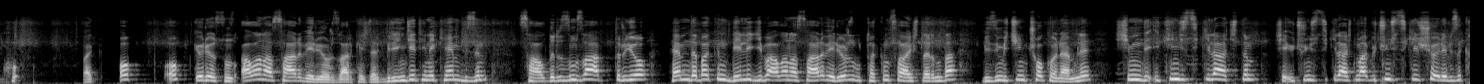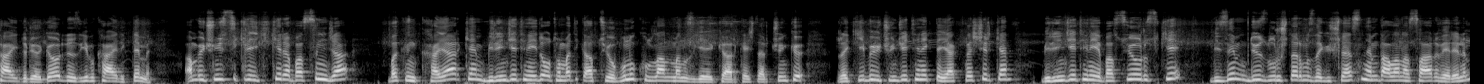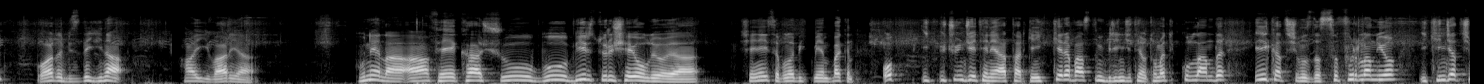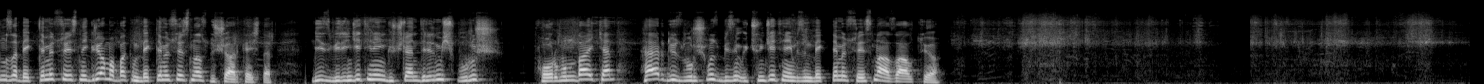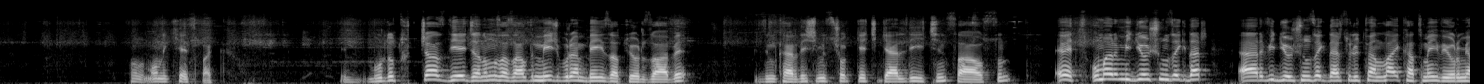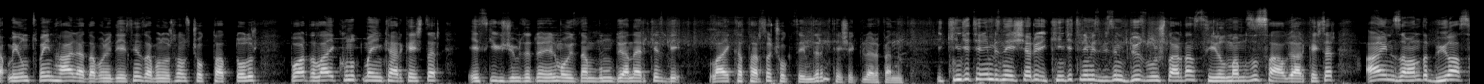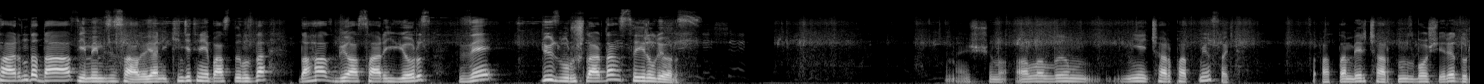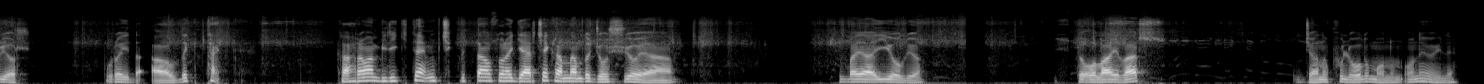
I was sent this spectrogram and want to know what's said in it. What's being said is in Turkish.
Bak hop hop görüyorsunuz alan hasarı veriyoruz arkadaşlar. Birinci yetenek hem bizim saldırı arttırıyor hem de bakın deli gibi alan hasarı veriyoruz. Bu takım savaşlarında bizim için çok önemli. Şimdi ikinci skill'i açtım. Şey üçüncü skill'i açtım abi. Üçüncü skill şöyle bizi kaydırıyor. Gördüğünüz gibi kaydık değil mi? Ama üçüncü skill'e iki kere basınca bakın kayarken birinci yeteneği de otomatik atıyor. Bunu kullanmanız gerekiyor arkadaşlar. Çünkü rakibi üçüncü yetenekle yaklaşırken birinci yeteneğe basıyoruz ki bizim düz vuruşlarımız da güçlensin hem de alan hasarı verelim. Bu arada bizde yine hay var ya. Bu ne la? AFK şu bu bir sürü şey oluyor ya. Şey neyse buna bitmeyen bakın. Hop ilk üçüncü yeteneği atarken iki kere bastım. Birinci yeteneği otomatik kullandı. İlk atışımızda sıfırlanıyor. İkinci atışımızda bekleme süresine giriyor ama bakın bekleme süresi nasıl düşüyor arkadaşlar. Biz birinci yeteneğin güçlendirilmiş vuruş formundayken her düz vuruşumuz bizim üçüncü yeteneğimizin bekleme süresini azaltıyor. Oğlum onu kes bak. Burada tutacağız diye canımız azaldı. Mecburen base atıyoruz abi. Bizim kardeşimiz çok geç geldiği için sağ olsun. Evet umarım video hoşunuza gider. Eğer video hoşunuza giderse lütfen like atmayı ve yorum yapmayı unutmayın. Hala da abone değilseniz abone olursanız çok tatlı olur. Bu arada like unutmayın ki arkadaşlar. Eski gücümüze dönelim. O yüzden bunu duyan herkes bir like atarsa çok sevinirim. Teşekkürler efendim. İkinci tenimiz ne işe yarıyor? İkinci tenimiz bizim düz vuruşlardan sıyrılmamızı sağlıyor arkadaşlar. Aynı zamanda büyü hasarında daha az yememizi sağlıyor. Yani ikinci teneye bastığımızda daha az büyü hasarı yiyoruz ve düz vuruşlardan sıyrılıyoruz. Hemen şunu alalım. Niye çarp atmıyorsak? Sabahtan beri çarpımız boş yere duruyor. Burayı da aldık. Tak. Kahraman 1-2 tem çıktıktan sonra gerçek anlamda coşuyor ya. Bayağı iyi oluyor. Üstte olay var. Canı full oğlum onun. O ne öyle?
